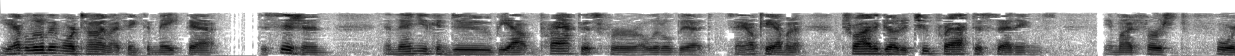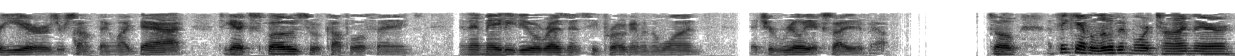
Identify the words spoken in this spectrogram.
you have a little bit more time, I think, to make that decision, and then you can do be out in practice for a little bit, saying, okay, I'm going to try to go to two practice settings in my first four years or something like that to get exposed to a couple of things, and then maybe do a residency program in the one that you're really excited about. So I think you have a little bit more time there.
